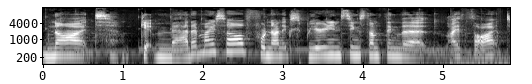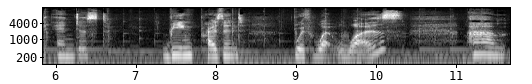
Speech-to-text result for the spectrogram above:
not get mad at myself for not experiencing something that I thought and just being present with what was um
